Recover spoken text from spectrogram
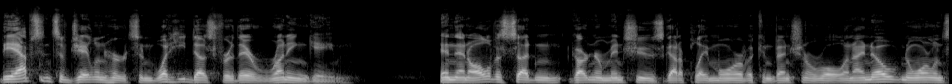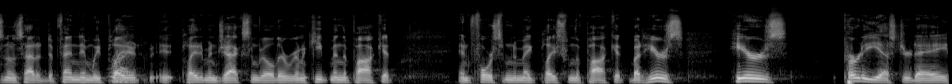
the absence of Jalen Hurts and what he does for their running game, and then all of a sudden Gardner Minshew's got to play more of a conventional role. And I know New Orleans knows how to defend him. We played it, played him in Jacksonville. They were going to keep him in the pocket and force him to make plays from the pocket. But here's here's Purdy yesterday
